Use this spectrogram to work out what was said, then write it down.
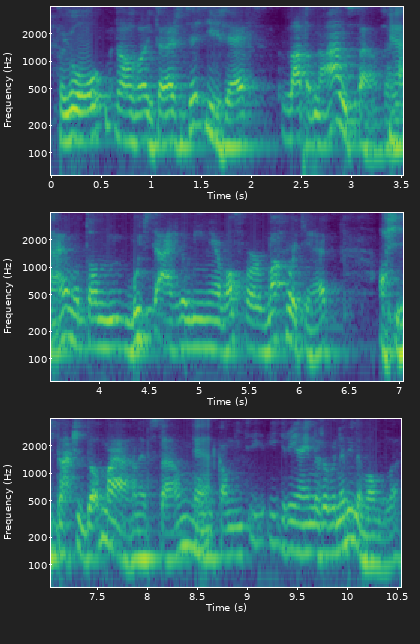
Van joh, dat hadden we in 2016 gezegd, laat dat nou aanstaan. Zeg maar, hè? Want dan boet het eigenlijk ook niet meer wat voor wachtwoord je hebt. Als je, als je dat maar aan hebt staan, dan kan niet iedereen er zo weer naar binnen wandelen.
